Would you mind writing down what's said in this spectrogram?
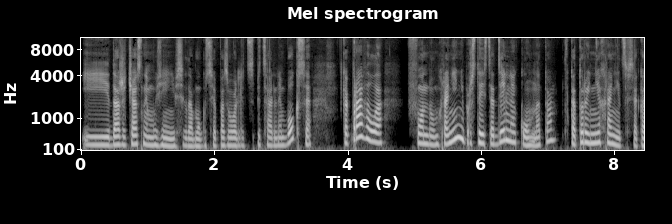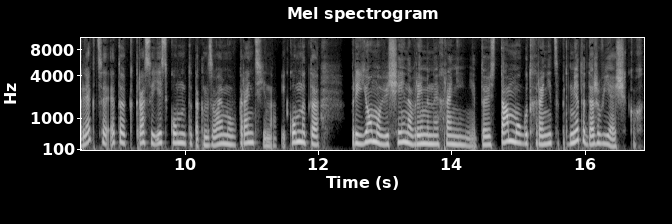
и даже частные музеи не всегда могут себе позволить специальные боксы. Как правило, в фондовом хранении просто есть отдельная комната, в которой не хранится вся коллекция. Это как раз и есть комната так называемого карантина и комната приема вещей на временное хранение. То есть там могут храниться предметы даже в ящиках.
